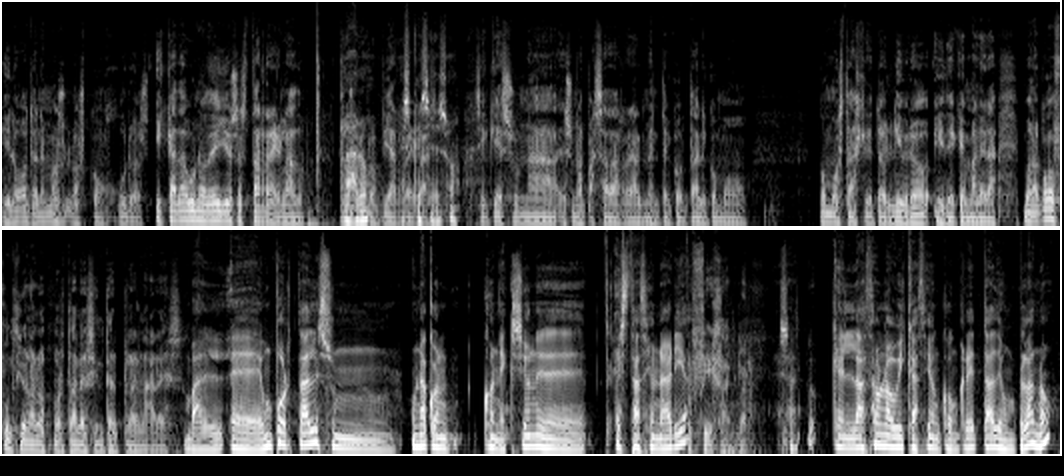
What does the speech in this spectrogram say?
y luego tenemos los conjuros. Y cada uno de ellos está arreglado. Claro, es que es eso. Así que es una, es una pasada realmente, tal y como, como está escrito el libro y de qué manera. Bueno, ¿cómo funcionan los portales interplanares? Vale, eh, un portal es una conexión eh, estacionaria. Fija, claro. Exacto. Que enlaza una ubicación concreta de un plano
